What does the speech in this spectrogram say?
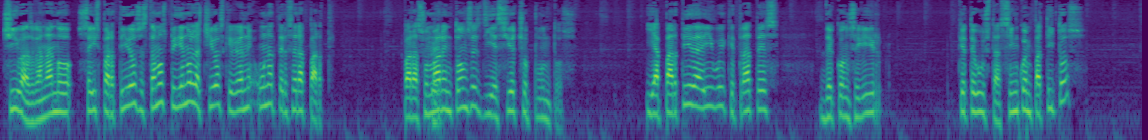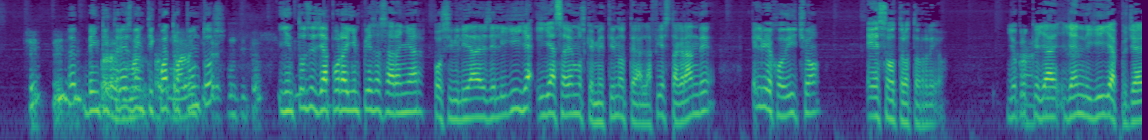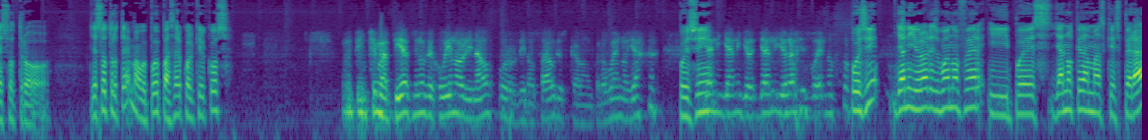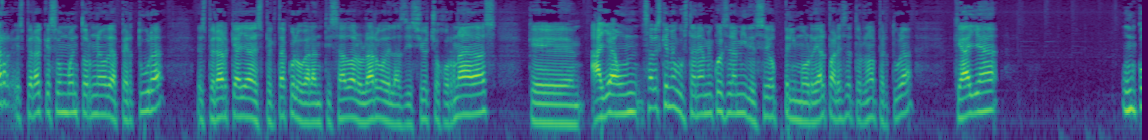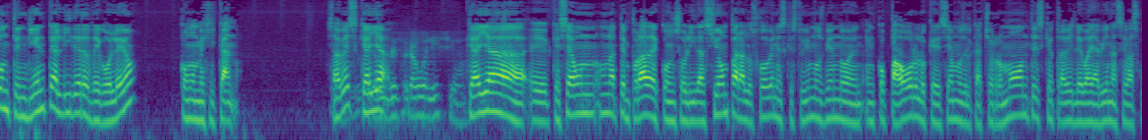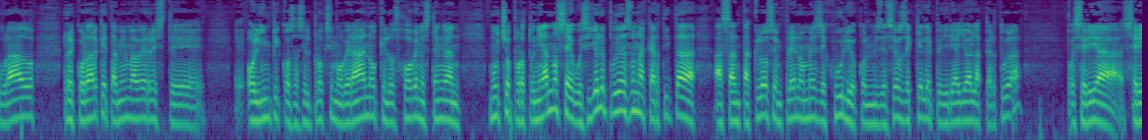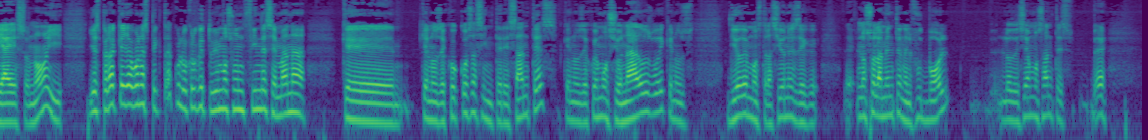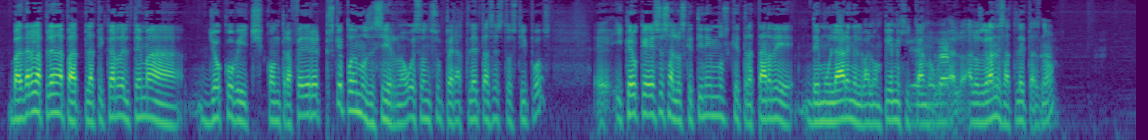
Chivas ganando 6 partidos, estamos pidiendo a las Chivas que gane una tercera parte, para sumar sí. entonces 18 puntos. Y a partir de ahí, güey, que trates de conseguir, ¿qué te gusta? ¿Cinco empatitos? Sí, 23, sumar, 24 puntos. Y entonces ya por ahí empiezas a arañar posibilidades de liguilla. Y ya sabemos que metiéndote a la fiesta grande, el viejo dicho, es otro torneo. Yo creo que ya, ya en liguilla, pues ya es otro, ya es otro tema, güey. Puede pasar cualquier cosa. Un pinche Matías sí nos dejó bien orinados por dinosaurios, cabrón. Pero bueno, ya. Pues sí. Ya ni, ya, ni, ya ni llorar es bueno. Pues sí, ya ni llorar es bueno, Fer. Y pues ya no queda más que esperar. Esperar que sea un buen torneo de apertura. Esperar que haya espectáculo garantizado a lo largo de las 18 jornadas. Que haya un... ¿Sabes qué me gustaría a mí? ¿Cuál será mi deseo primordial para este torneo de apertura? Que haya un contendiente al líder de goleo como mexicano. ¿Sabes? Que haya, que haya, eh, que sea un, una temporada de consolidación para los jóvenes que estuvimos viendo en, en, Copa Oro, lo que decíamos del Cachorro Montes, que otra vez le vaya bien a Sebas Jurado. Recordar que también va a haber este eh, olímpicos hacia el próximo verano, que los jóvenes tengan mucha oportunidad. No sé, güey, si yo le pudiera hacer una cartita a Santa Claus en pleno mes de julio con mis deseos de qué le pediría yo a la apertura, pues sería, sería eso, ¿no? Y, y esperar que haya buen espectáculo. Creo que tuvimos un fin de semana que, que, nos dejó cosas interesantes, que nos dejó emocionados, güey, que nos dio demostraciones de, no solamente en el fútbol, lo decíamos antes, eh, valdrá la pena para platicar del tema Djokovic contra Federer, pues qué podemos decir, ¿no, güey? Son superatletas estos tipos. Eh, y creo que eso es a los que tenemos que tratar de, de emular en el balompié mexicano, güey, a, a, los grandes atletas, ¿no?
